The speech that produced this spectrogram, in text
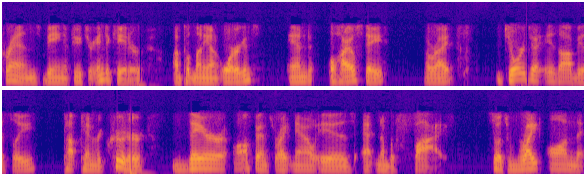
trends being a future indicator, I'd put money on Oregon and Ohio State. All right. Georgia is obviously top 10 recruiter. Their offense right now is at number five. So it's right on the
